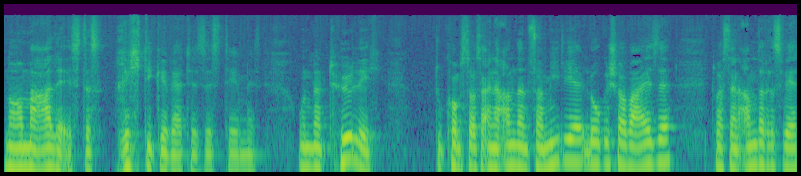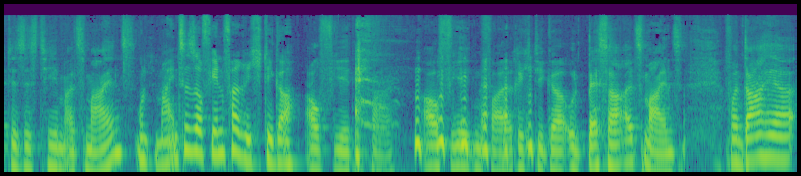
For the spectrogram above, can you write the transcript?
Normale ist, das richtige Wertesystem ist. Und natürlich, du kommst aus einer anderen Familie, logischerweise. Du hast ein anderes Wertesystem als meins. Und meins ist auf jeden Fall richtiger. Auf jeden Fall. auf jeden Fall richtiger und besser als meins. Von daher,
